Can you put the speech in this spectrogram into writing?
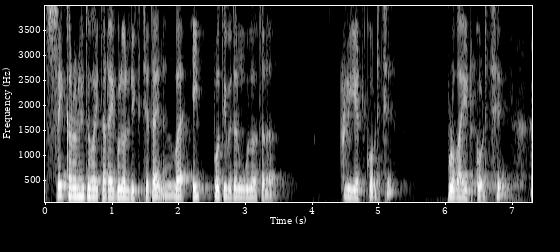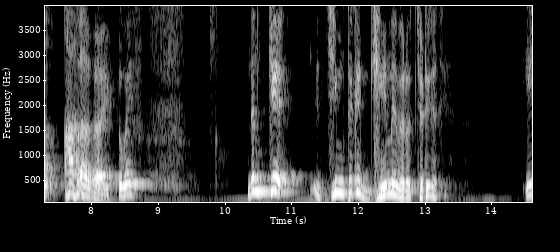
সেই কারণেই তো ভাই তারা এগুলো লিখছে তাই না? বা এই প্রতিবেদনগুলো তারা ক্রিয়েট করছে প্রোভাইড করছে। হ্যাঁ, আলাদাই। তো গাইস দেন কে জিম থেকে ঘেমে বেরোচ্ছে, ঠিক আছে? এ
